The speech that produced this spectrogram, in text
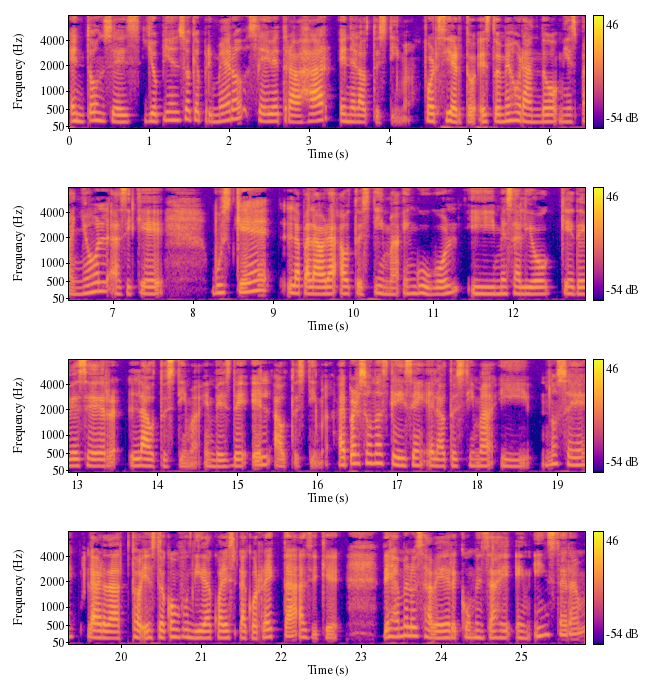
Entonces, yo pienso que primero se debe trabajar en el autoestima. Por cierto, estoy mejorando mi español, así que busqué la palabra autoestima en Google y me salió que debe ser la autoestima en vez de el autoestima. Hay personas que dicen el autoestima y no sé, la verdad todavía estoy confundida cuál es la correcta, así que déjamelo saber con mensaje en Instagram.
